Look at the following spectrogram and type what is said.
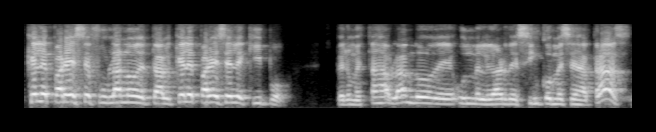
¿qué, le parece fulano de tal? ¿Qué le parece el equipo? Pero me estás hablando de un Melgar de cinco meses atrás.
